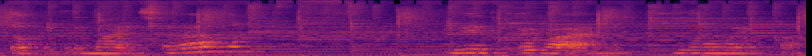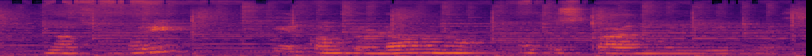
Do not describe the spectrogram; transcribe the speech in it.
стопи тримаються разом. Відкриваємо ногу, нас вгорі, і контрольовано опускаємо її вниз.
